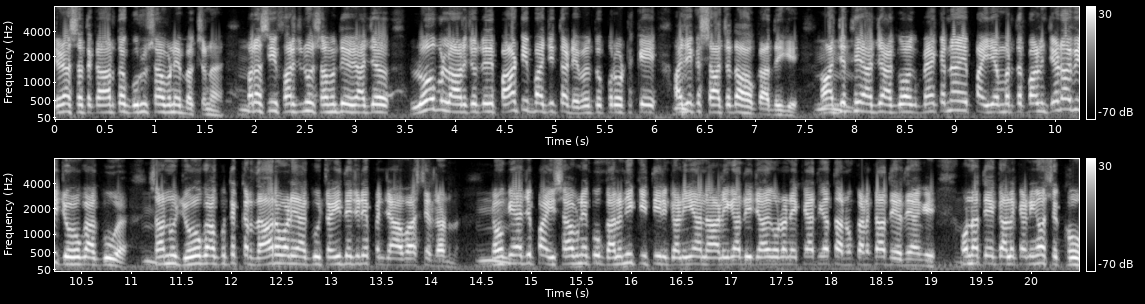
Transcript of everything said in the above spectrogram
ਜਿਹੜਾ ਸਤਕਾਰ ਤਾਂ ਗੁਰੂ ਸਾਹਿਬ ਨੇ ਬਖਸ਼ਣਾ ਪਰ ਅਸੀਂ ਫਰਜ਼ ਨੂੰ ਸਮਝਦੇ ਹੋਏ ਅੱਜ ਲੋਭ ਲਾਲਚ ਤੇ ਪਾਰਟੀ ਬਾਜੀ ਧੜੇ ਤੋਂ ਉੱਪਰ ਉੱਠ ਕੇ ਅੱਜ ਇੱਕ ਸੱਚ ਦਾ ਹੋਕਾ ਦਈਏ। ਅੱਜ ਇੱਥੇ ਅੱਜ ਆਗੂ ਮੈਂ ਕਹਿੰਦਾ ਇਹ ਭਾਈ ਅਮਰਤਪਾਲ ਜਿਹੜਾ ਵੀ ਯੋਗ ਆਗੂ ਹੈ, ਸਾਨੂੰ ਯੋਗ ਆਗੂ ਤੇ ਕਰਦਾਰ ਵਾਲੇ ਆਗੂ ਚਾਹੀਦੇ ਜਿਹੜੇ ਪੰਜਾਬ ਵਾਸਤੇ ਲੜਨ। ਕਿਉਂਕਿ ਅੱਜ ਭਾਈ ਸਾਹਿਬ ਨੇ ਕੋਈ ਗੱਲ ਨਹੀਂ ਕੀਤੀ ਗਲੀਆਂ ਨਾਲੀਆਂ ਦੀ ਜਾਂ ਉਹਨਾਂ ਨੇ ਕਹਿ ਦਿੱਤਾ ਤੁਹਾਨੂੰ ਕਣਕਾਂ ਦੇ ਦੇਾਂਗੇ ਉਹਨਾਂ ਤੇ ਇਹ ਗੱਲ ਕਹਿਣੀ ਉਹ ਸਿੱਖੋ,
